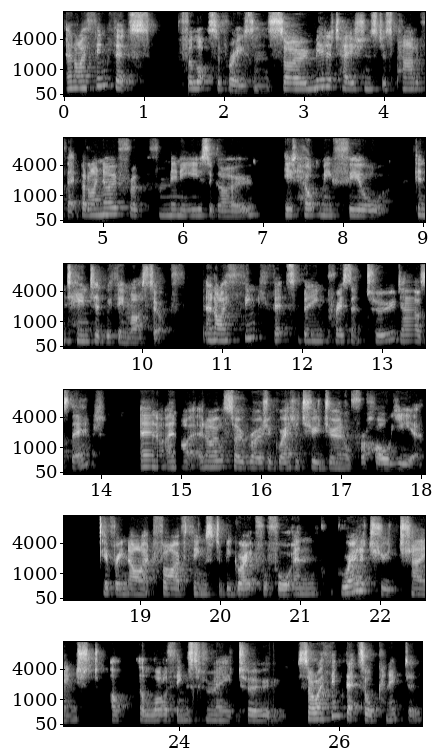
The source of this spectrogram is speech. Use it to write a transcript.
and I think that's for lots of reasons. So meditation is just part of that. But I know for from many years ago, it helped me feel contented within myself and I think that's being present too does that. And, and, I, and I also wrote a gratitude journal for a whole year. Every night, five things to be grateful for. And gratitude changed a, a lot of things for me too. So I think that's all connected.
